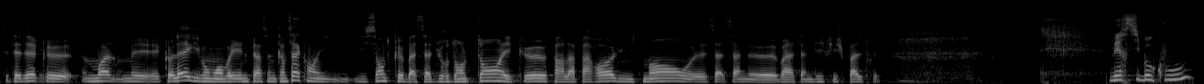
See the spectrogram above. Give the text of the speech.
C'est-à-dire que moi, mes collègues, ils vont m'envoyer une personne comme ça quand ils, ils sentent que bah, ça dure dans le temps et que par la parole uniquement, euh, ça, ça ne, voilà, ça ne défiche pas le truc. Merci beaucoup,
